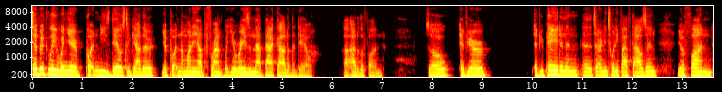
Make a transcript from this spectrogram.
Typically, when you're putting these deals together, you're putting the money up front, but you're raising that back out of the deal, uh, out of the fund. So if you're if you paid an, an attorney twenty five thousand, your fund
